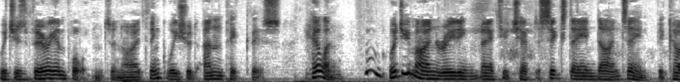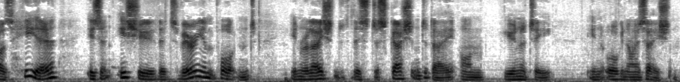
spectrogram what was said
which is very important, and I think we should unpick this. Helen, hmm. would you mind reading Matthew chapter 16, 19? Because here is an issue that's very important in relation to this discussion today on unity in organisation.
